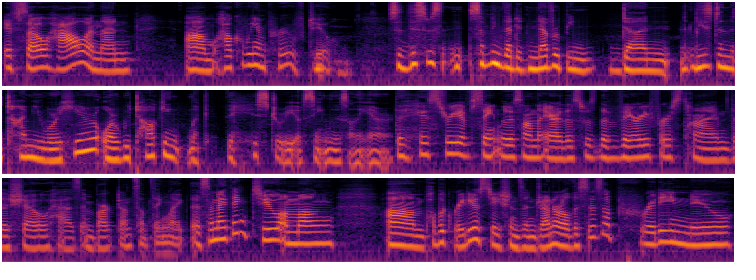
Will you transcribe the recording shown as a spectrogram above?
If so, how? And then um, how can we improve too? Mm-hmm. So this was something that had never been done, at least in the time you were here, or are we talking like the history of St. Louis on the Air? The history of St. Louis on the Air. This was the very first time the show has embarked on something like this, and I think too among um, public radio stations in general, this is a pretty new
